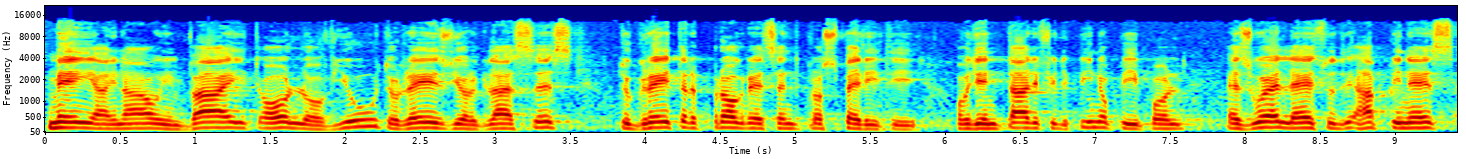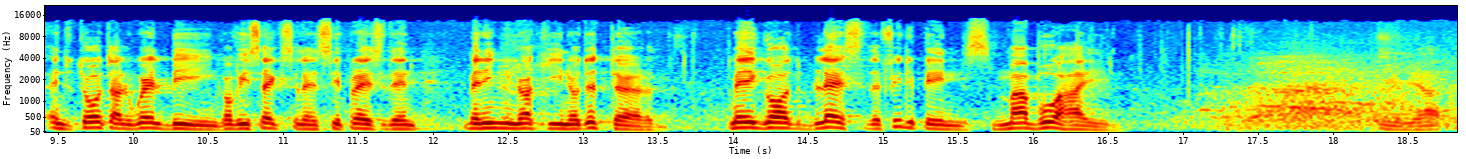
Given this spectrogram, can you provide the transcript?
May I now invite all of you to raise your glasses to greater progress and prosperity of the entire Filipino people, as well as to the happiness and total well-being of His Excellency President Benigno Aquino III. May God bless the Philippines. Mabuhay! Yeah.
